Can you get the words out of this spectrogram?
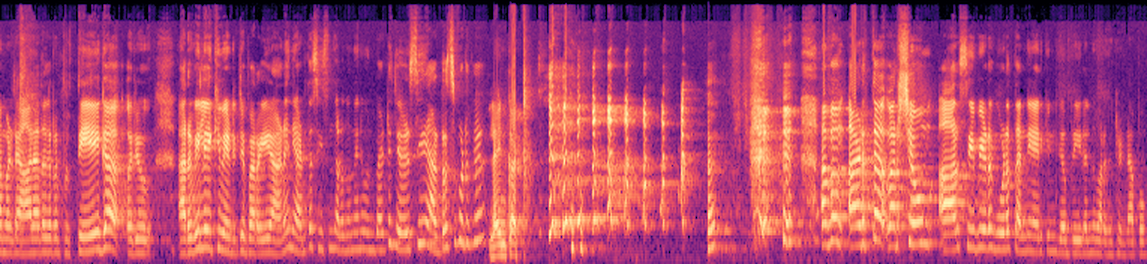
നമ്മളുടെ ആരാധകരുടെ പ്രത്യേക ഒരു അറിവിലേക്ക് വേണ്ടിട്ട് പറയുകയാണ്. ഇനി അടുത്ത സീസൺ തുടങ്ങുന്നതിന് മുൻപായിട്ട് ജേഴ്സി അഡ്രസ് കൊടുക്കുക ലൈൻ കട്ട് അപ്പം അടുത്ത വർഷവും ആർ സി ബിയുടെ കൂടെ തന്നെയായിരിക്കും ഗബ്രീൽ എന്ന് പറഞ്ഞിട്ടുണ്ട്. അപ്പം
